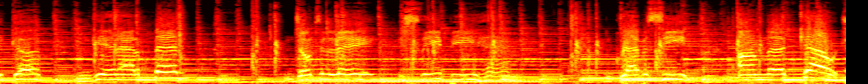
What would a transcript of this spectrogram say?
wake up and get out of bed. Don't delay your sleepy head. Grab a seat on the couch.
